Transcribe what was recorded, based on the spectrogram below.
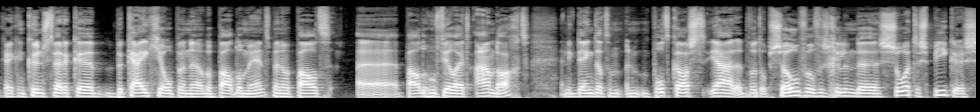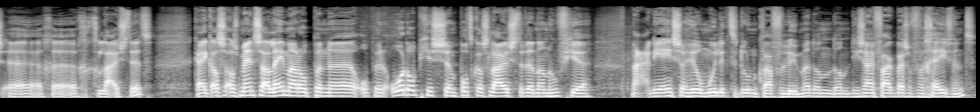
kijk, een kunstwerk bekijk je op een, op een bepaald moment met een bepaald uh, bepaalde hoeveelheid aandacht. En ik denk dat een, podcast, ja, het wordt op zoveel verschillende soorten speakers uh, geluisterd. Kijk, als, als mensen alleen maar op, een, uh, op hun oordopjes een podcast luisteren, dan hoef je nou, niet eens zo heel moeilijk te doen qua volume. Dan, dan, die zijn vaak best wel vergevend.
